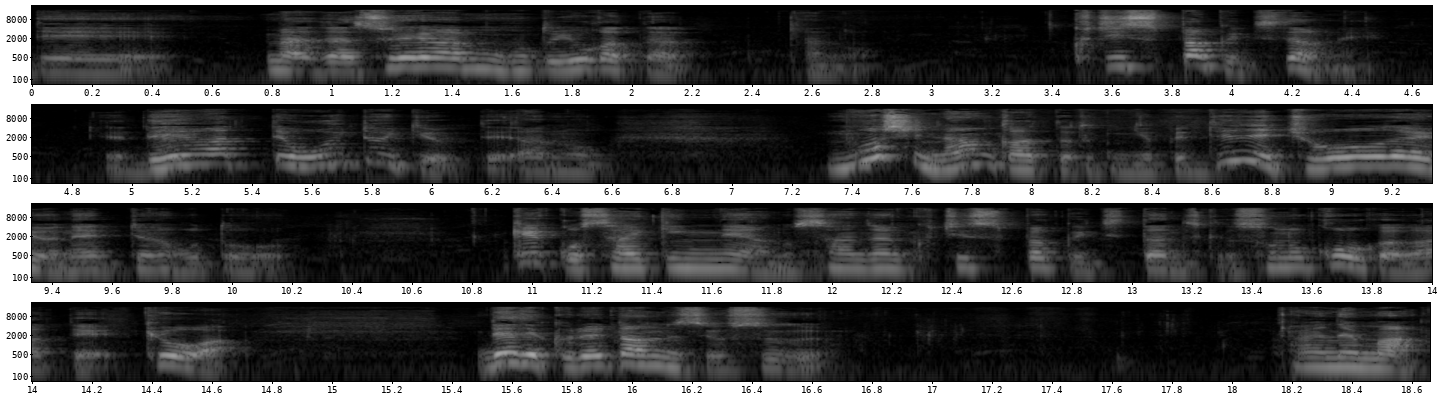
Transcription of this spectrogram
でまあだそれはもう本当良かったあの口酸っぱく言ってたのね。電話って置いといてよってあのもし何かあった時にやっぱり出てちょうだいよねっていうようなことを結構最近ねあの散々口酸っぱく言ってたんですけどその効果があって今日は出てくれたんですよすぐ。でま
